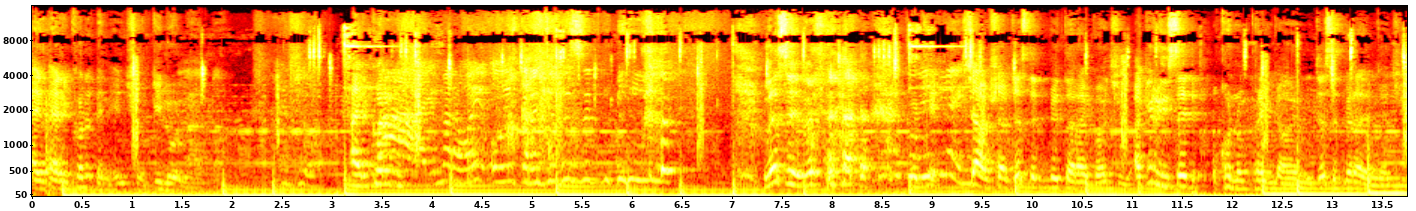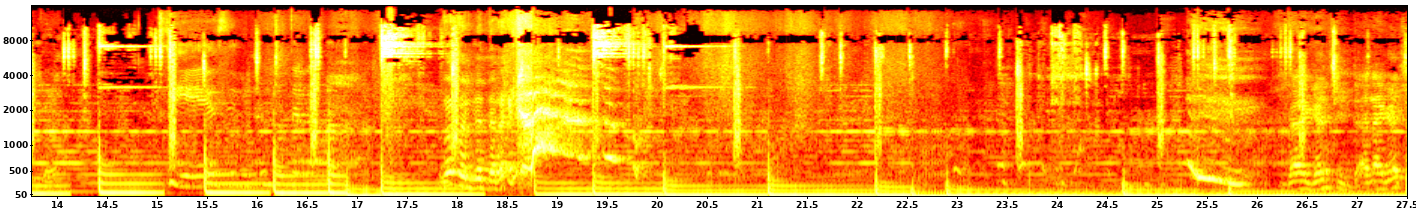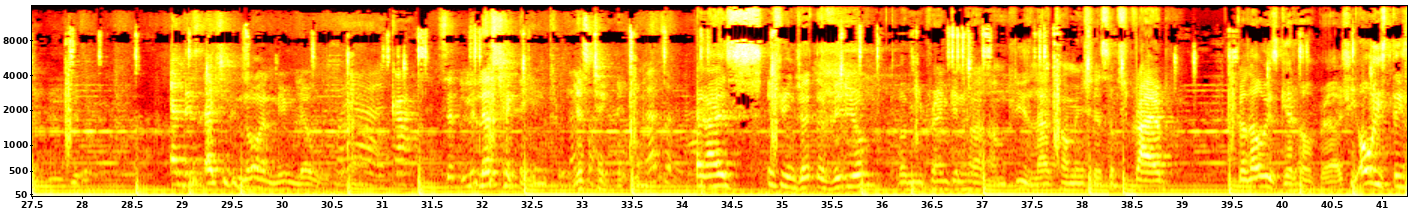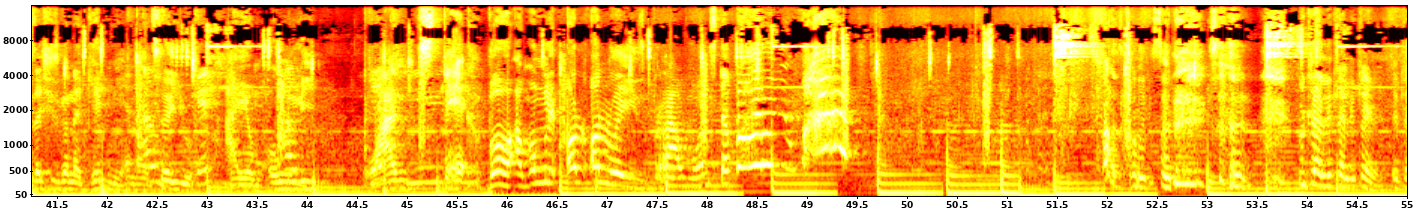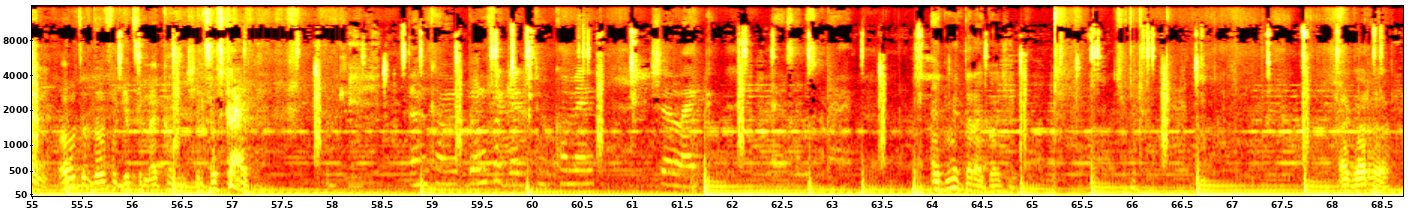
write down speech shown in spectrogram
I, I recorded an intro, Kilo Lata. I recorded this. Why? Mara, why you always gotta do this with me? Listen, listen. okay, lying. Sham, Sham, just admit that I got you. I can you said condom prank guy. Just admit that I got you, bro. Yes, Not admit that. Bro, I got you, and I got you, bro. Actually no one named level. yeah, So, let's check the intro. Let's check the intro. Hey guys, if you enjoyed the video of me pranking her, um, please like, comment, share, subscribe. Because I always get her, bro. She always thinks that she's gonna get me, and I tell you, you. I am only one step. Bro, I'm only al- always, bro. I'm one step ahead of you. Son, son, son, son. Little, little, little, little. Don't forget to like, comment, share, subscribe. okay. Then admit that I got you. I.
